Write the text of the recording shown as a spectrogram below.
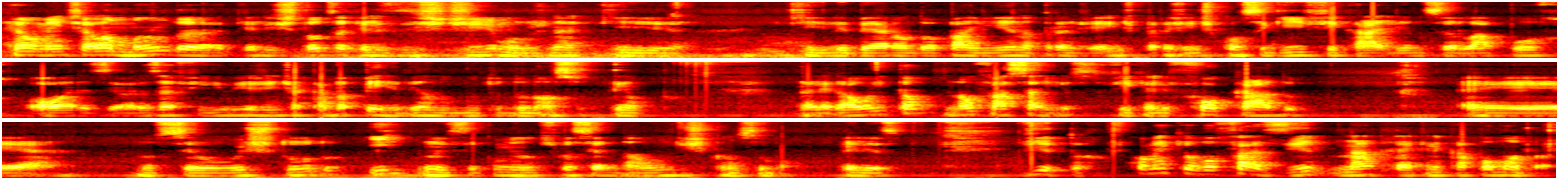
realmente ela manda aqueles, todos aqueles estímulos, né, que, que liberam dopamina pra gente, pra gente conseguir ficar ali no celular por horas e horas a fio e a gente acaba perdendo muito do nosso tempo Tá legal? Então, não faça isso. Fique ali focado é, no seu estudo e nos 5 minutos você dá um descanso bom. Beleza? Vitor, como é que eu vou fazer na técnica Pomodoro?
